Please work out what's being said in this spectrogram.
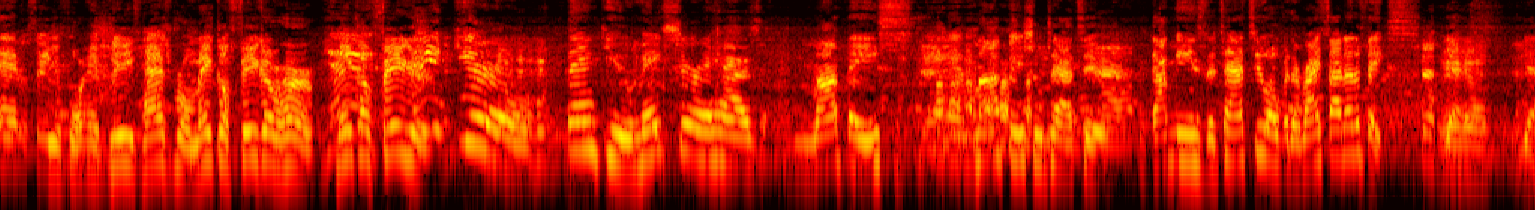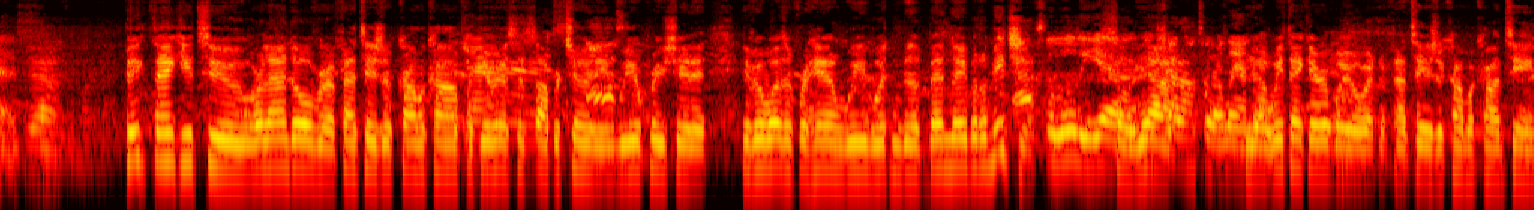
and to say before, hey, please, Hasbro, make a figure of her. make a figure. Thank you. Thank you. Make sure it has my face and my facial tattoo. That means the tattoo over the right side of the face. Yes. Yes. Yeah. Big thank you to Orlando over at Fantasia Comic Con for giving us this Yes, opportunity. We appreciate it. If it wasn't for him, we wouldn't have been able to meet you. Absolutely, yeah. So, yeah. Shout out to Orlando. Yeah, we thank everybody over at the Fantasia Comic Con team.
